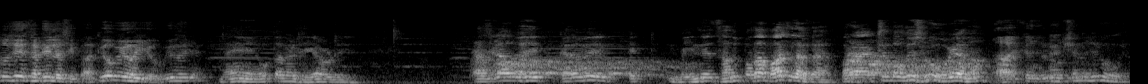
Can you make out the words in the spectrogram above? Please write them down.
ਤੁਸੀਂ ਖੱਟੀ ਲੱਸੀ ਪਾਤੀ ਉਹ ਵੀ ਹੋਈ ਉਹ ਵੀ ਹੋਈ ਨਹੀਂ ਉਹ ਤਾਂ ਫਿਰ ਠੀਕ ਹੈ ਥੋੜੀ ਜਿਹੜਾ ਤੁਸੀਂ ਕਹਿੰਦੇ ਵੀ ਇੱਕ ਮਹੀਨੇ ਸਾਨੂੰ ਪਤਾ ਬਾਅਦ ਚ ਲੱਗਦਾ ਪਰ ਐਕਸ਼ਨ ਤਾਂ ਹੀ ਸ਼ੁਰੂ ਹੋ ਗਿਆ ਨਾ। ਹਾਂ ਐਕਸ਼ਨ ਸ਼ੁਰੂ ਹੋ ਗਿਆ।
